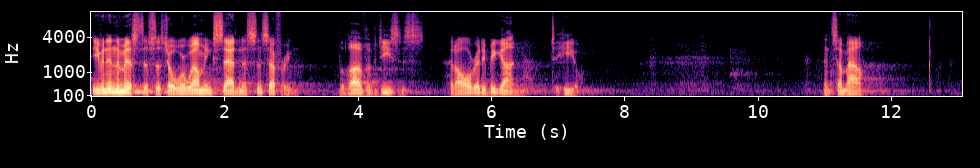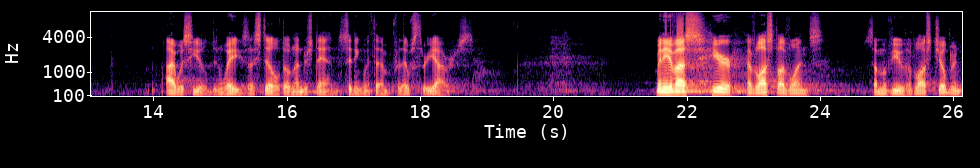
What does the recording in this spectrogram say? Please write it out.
Even in the midst of such overwhelming sadness and suffering, the love of Jesus had already begun to heal. And somehow, I was healed in ways I still don't understand sitting with them for those three hours. Many of us here have lost loved ones. Some of you have lost children.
